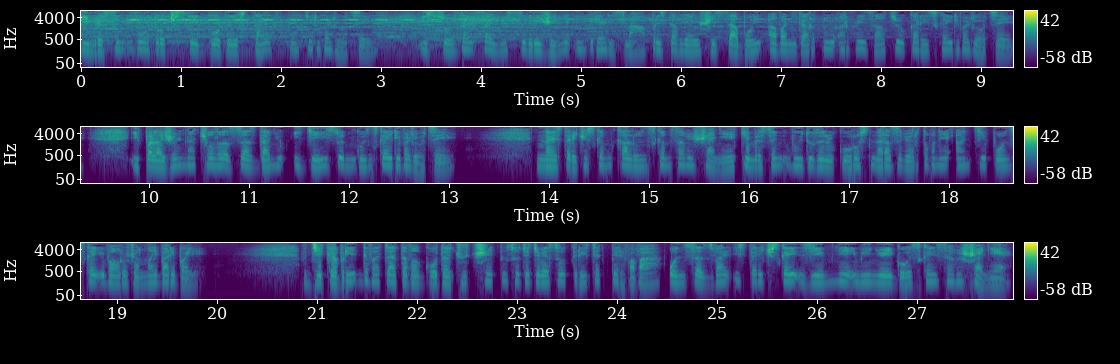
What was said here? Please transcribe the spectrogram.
Ким Ир Сен в отроческие годы встал в путь революции и создал Союз свержения империализма, представляющий собой авангардную организацию Корейской революции, и положил начало созданию идеи Сунгунской революции. На историческом Колунском совещании Ким Ир Сен выдвинул курс на развертывание антияпонской вооруженной борьбы. В декабре 20 года Чуче 1931 он созвал историческое зимнее Минюйгойское совещание,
